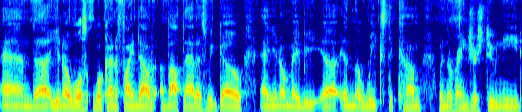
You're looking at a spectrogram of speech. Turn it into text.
and uh, you know we'll we'll kind of find out about that as we go, and you know maybe uh, in the weeks to come when the Rangers do need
